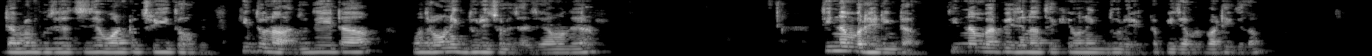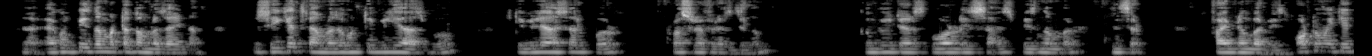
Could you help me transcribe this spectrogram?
এটা আমরা বুঝে যাচ্ছি যে ওয়ান টু থ্রি তো হবে। কিন্তু না, যদি এটা আমাদের অনেক দূরে চলে যায়, যে আমাদের তিন নাম্বার হেডিংটা তিন নাম্বার পেজে না থেকে অনেক দূরে একটা পেজে আমরা পাঠিয়ে দিলাম। এখন পেজ নাম্বারটা তো আমরা জানি না। সেই ক্ষেত্রে আমরা যখন টেবিলে আসব টেবিলে আসার পর ক্রস রেফারেন্স দিলাম। Computer world is science page number insert five number page automated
